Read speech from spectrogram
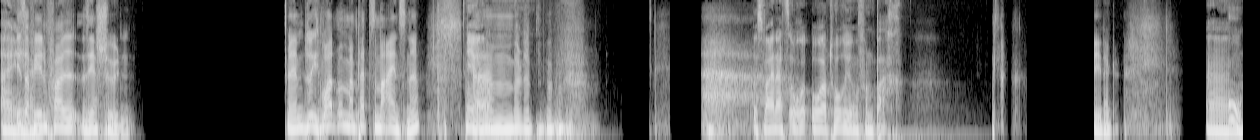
Ei, Ist auf ei. jeden Fall sehr schön. Ähm, so, ich brauche nur meinen Platz Nummer eins, ne? Ja, Ähm, das Weihnachtsoratorium von Bach. nee, danke. Ähm, Oh,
